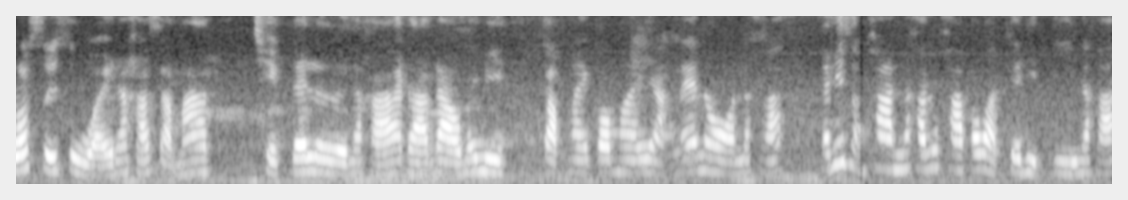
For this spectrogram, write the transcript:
รถสวยๆนะคะ สามารถเช็คได้เลยนะคะ ร้านเราไม่มีกลับไม่ก็ไม่อย่างแน่นอนนะคะ และที่สำคัญนะคะ ลูกค้าประวัติเครดิตดีนะคะ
